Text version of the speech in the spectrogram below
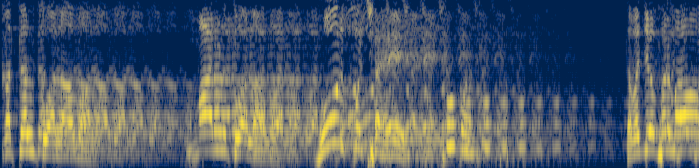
قتل تو علاوہ، مارن تو علاوہ اور کچھ ہے۔ توجہ فرماؤ۔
